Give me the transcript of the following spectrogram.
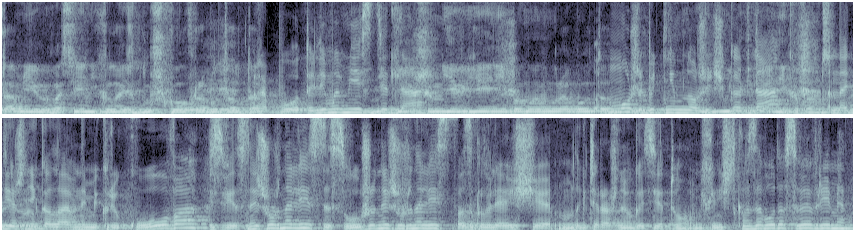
Там и Василий Николаевич Глушков работал там. Работали мы вместе, да. Никишин Евгений, по-моему, работал. Может быть, немножечко, да. Надежда Николаевна Микрюкова, известный журналист, заслуженный журналист, возглавляющая многотиражную газету механического завода в свое время.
